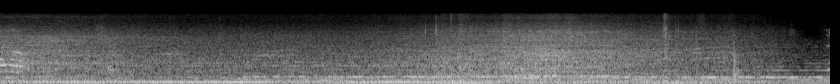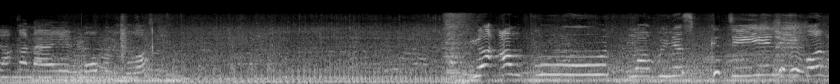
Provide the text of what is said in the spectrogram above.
ayo. Ya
